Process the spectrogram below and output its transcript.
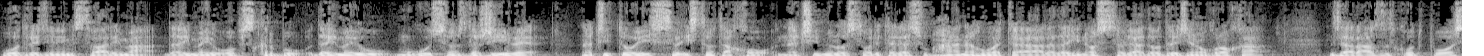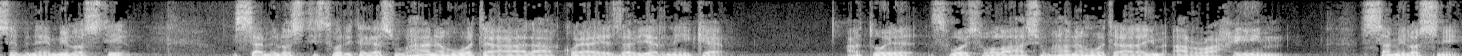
u određenim stvarima da imaju obskrbu da imaju mogućnost da žive. Znači to je sve isto tako znači milost stvoritelja subhanahu wa ta'ala da ih ostavlja do određenog roka za razliku od posebne milosti sa milosti stvoritelja subhanahu wa ta'ala koja je za vjernike a to je svojstvo Allaha subhanahu wa ta'ala im ar-rahim samilosni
